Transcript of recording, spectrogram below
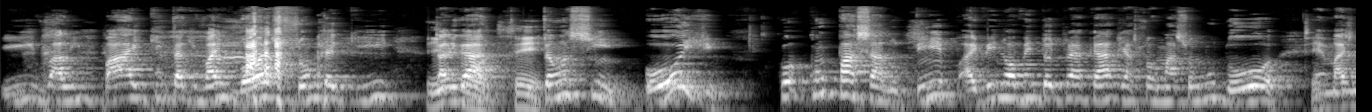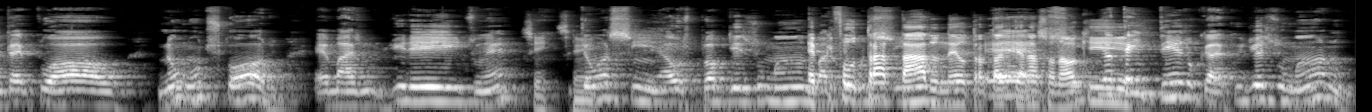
e vai limpar e que, tá, que vai embora, some daqui, tá ligado? então, assim, hoje. Com o passar do tempo, aí vem 98 para cá, que a formação mudou, Sim. é mais intelectual, não, não discordo. É mais um direito, né? Sim, sim. Então, assim, aos próprios direitos humanos. É porque foi o tratado, né? O tratado é, internacional sim, que. Eu até entendo, cara, que o direito humano,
